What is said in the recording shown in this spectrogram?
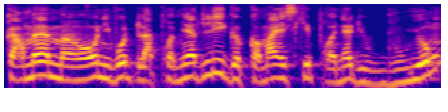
quand même euh, au niveau de la première ligue, comment est-ce qu'ils prenaient du bouillon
